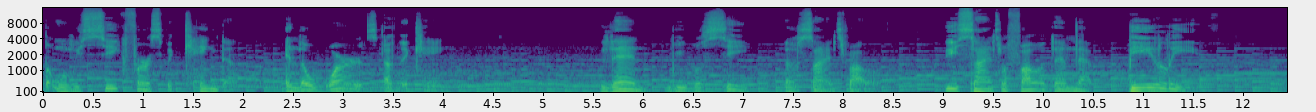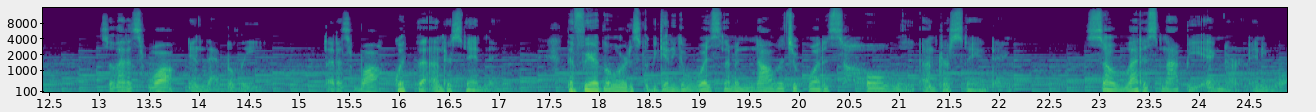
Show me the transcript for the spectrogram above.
But when we seek first the kingdom and the words of the king, then we will see those signs follow. These signs will follow them that believe. So let us walk in that belief. Let us walk with the understanding. The fear of the Lord is the beginning of wisdom and knowledge of what is holy understanding. So let us not be ignorant anymore.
